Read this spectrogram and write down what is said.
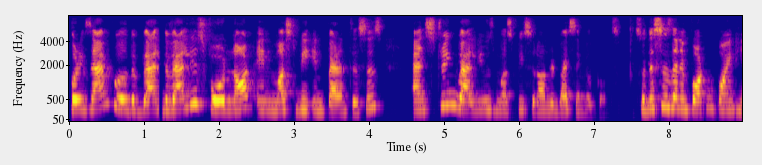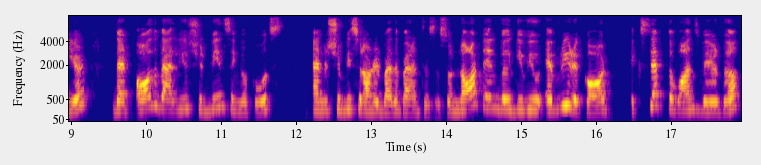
For example, the, val the values for not in must be in parentheses and string values must be surrounded by single quotes. So this is an important point here that all the values should be in single quotes and it should be surrounded by the parenthesis. So not in will give you every record except the ones where the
